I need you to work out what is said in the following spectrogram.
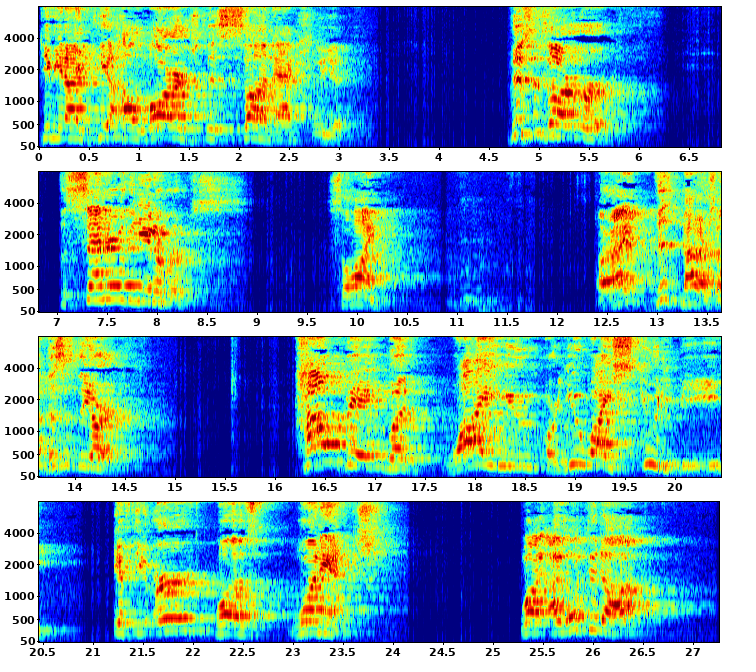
give you an idea how large this sun actually is. This is our Earth, the center of the universe, Salina. All right? This not our sun. This is the Earth. How big would YU or UY Scuti be if the Earth was one inch? Well, I looked it up,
